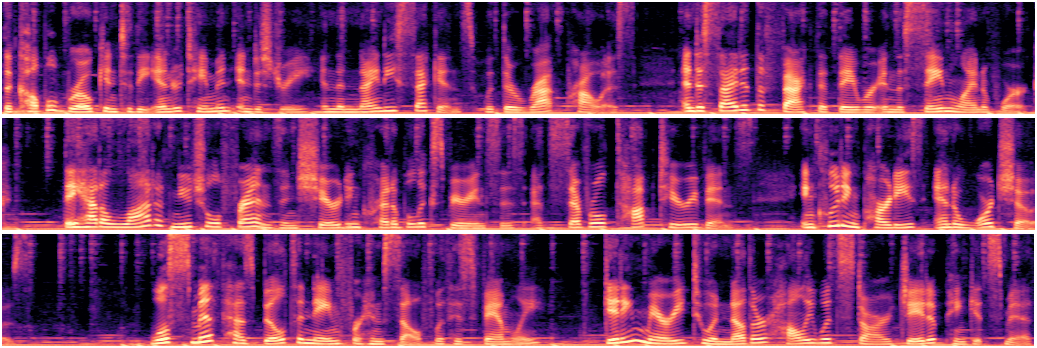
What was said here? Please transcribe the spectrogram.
The couple broke into the entertainment industry in the 90 seconds with their rap prowess and decided the fact that they were in the same line of work they had a lot of mutual friends and shared incredible experiences at several top tier events, including parties and award shows. Will Smith has built a name for himself with his family, getting married to another Hollywood star, Jada Pinkett Smith,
